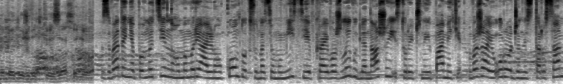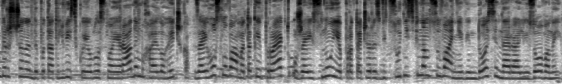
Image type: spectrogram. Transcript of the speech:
небайдужі до таких заходів. Зведення повноцінного меморіального комплексу на цьому місці є вкрай важливо для нашої історичної пам'яті. Вважає уродженець Старосамбірщини, депутат Львівської обласної ради Михайло Гичка. За його словами, такий проект уже існує, проте через відсутність фінансування він досі не реалізований.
